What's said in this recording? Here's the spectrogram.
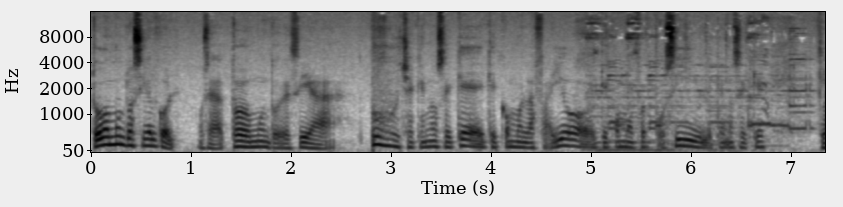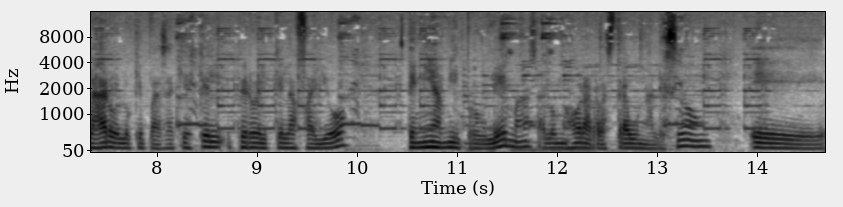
todo mundo hacía el gol. O sea, todo mundo decía, pucha, que no sé qué, que cómo la falló, que cómo fue posible, que no sé qué. Claro, lo que pasa que es que, el, pero el que la falló tenía mil problemas, a lo mejor arrastraba una lesión, eh,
